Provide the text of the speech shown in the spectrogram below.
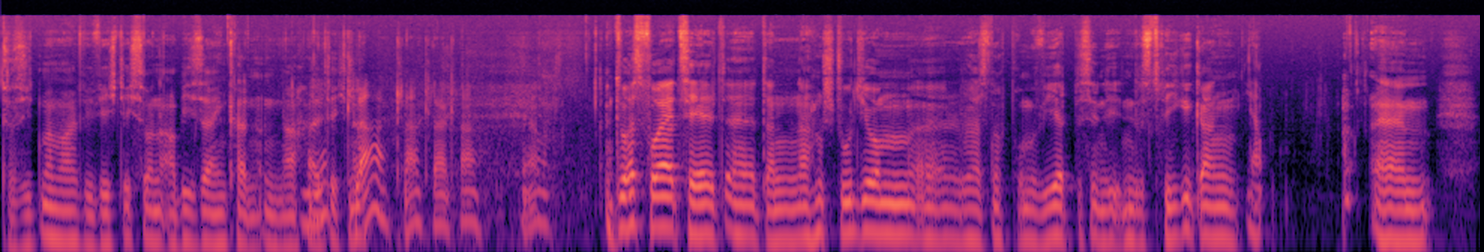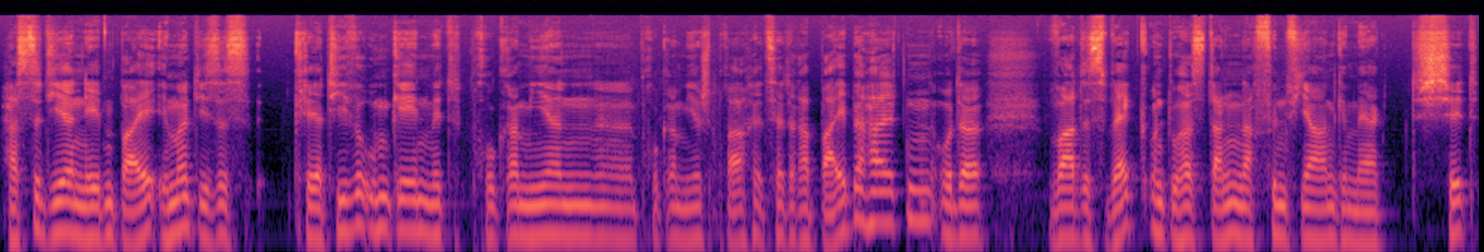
Da sieht man mal, wie wichtig so ein Abi sein kann und nachhaltig. Ja, klar, ne? klar, klar, klar. Ja. Du hast vorher erzählt, äh, dann nach dem Studium, äh, du hast noch promoviert, bis in die Industrie gegangen. Ja. Ähm, hast du dir nebenbei immer dieses kreative Umgehen mit Programmieren, äh, Programmiersprache etc. beibehalten oder war das weg und du hast dann nach fünf Jahren gemerkt, shit,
